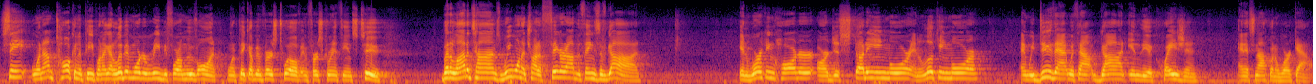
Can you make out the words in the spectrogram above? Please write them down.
See, when I'm talking to people, and I got a little bit more to read before I move on, I want to pick up in verse 12 in 1 Corinthians 2. But a lot of times we want to try to figure out the things of God in working harder or just studying more and looking more. And we do that without God in the equation, and it's not going to work out.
